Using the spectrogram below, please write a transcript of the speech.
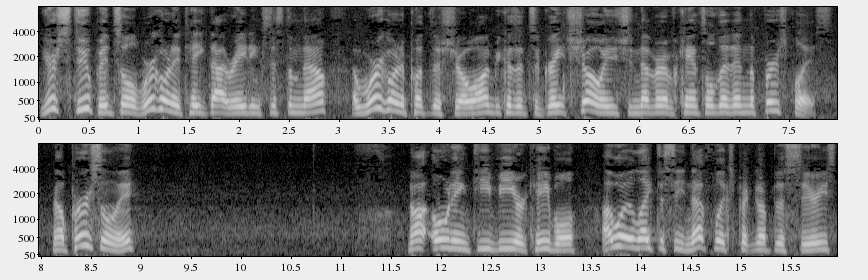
You're stupid, so we're going to take that rating system now and we're going to put this show on because it's a great show and you should never have canceled it in the first place. Now, personally, not owning TV or cable, I would like to see Netflix pick up this series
